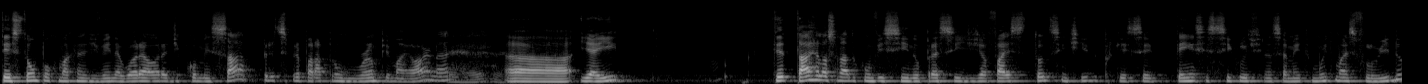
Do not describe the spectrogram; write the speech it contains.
testou um pouco a máquina de venda, agora é a hora de começar a se preparar para um ramp maior, né? Uhum. Uh, e aí, estar tá relacionado com o VC no pré-seed já faz todo sentido, porque você tem esse ciclo de financiamento muito mais fluido.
